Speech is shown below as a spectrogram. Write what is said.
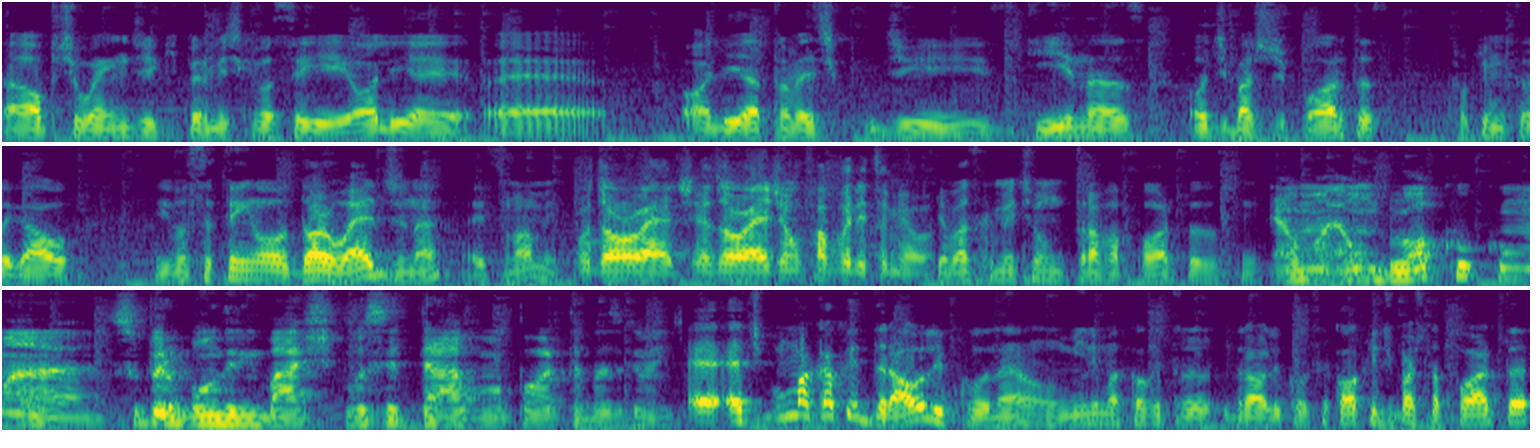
a OptiWand, que permite que você olhe, é, é, olhe através de, de esquinas ou debaixo de portas. Um pouquinho muito legal. E você tem o Door Wedge, né? É esse o nome? O Door Wedge. O Door Wedge é um favorito meu. Que é basicamente um trava-portas, assim. É, uma, é um bloco com uma super bonder embaixo que você trava uma porta, basicamente. É, é tipo um macaco hidráulico, né? Um mini macaco hidráulico. Você coloca debaixo da porta,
